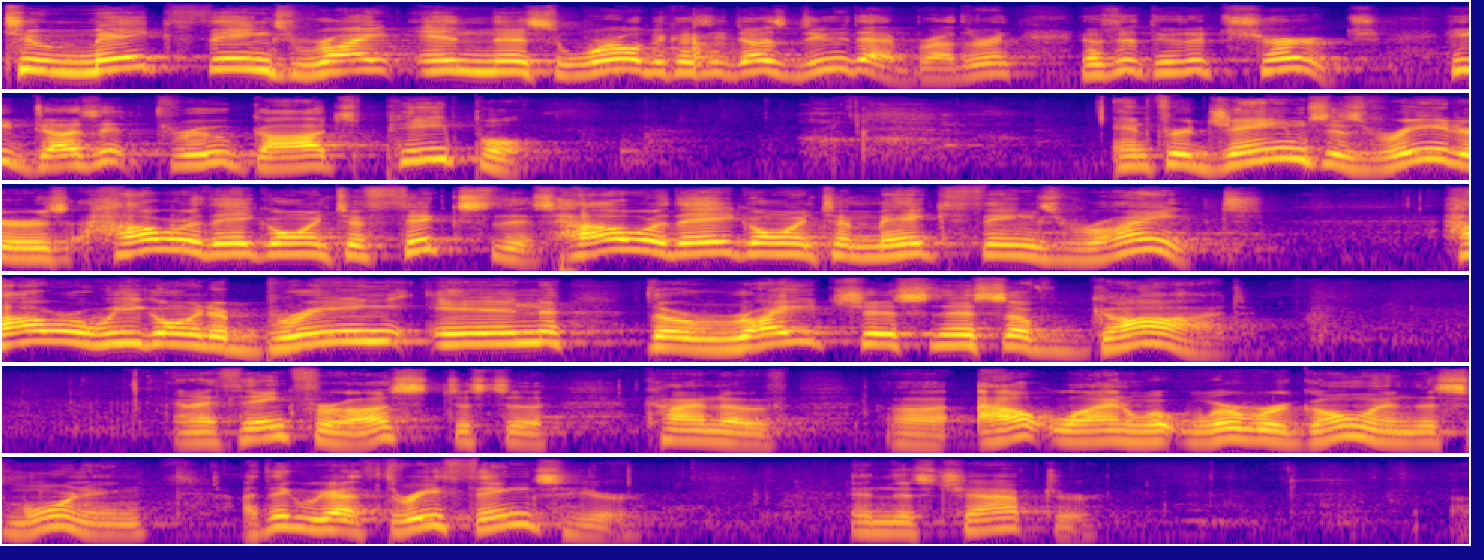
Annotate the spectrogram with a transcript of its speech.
to make things right in this world? Because He does do that, brethren. He does it through the church, He does it through God's people. And for James's readers, how are they going to fix this? How are they going to make things right? How are we going to bring in the righteousness of God? And I think for us, just to kind of uh, outline what, where we're going this morning, I think we got three things here in this chapter. Uh,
